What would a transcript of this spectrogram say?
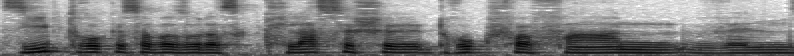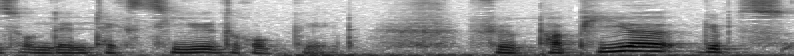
Siebdruck ist aber so das klassische Druckverfahren, wenn es um den Textildruck geht. Für Papier gibt es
